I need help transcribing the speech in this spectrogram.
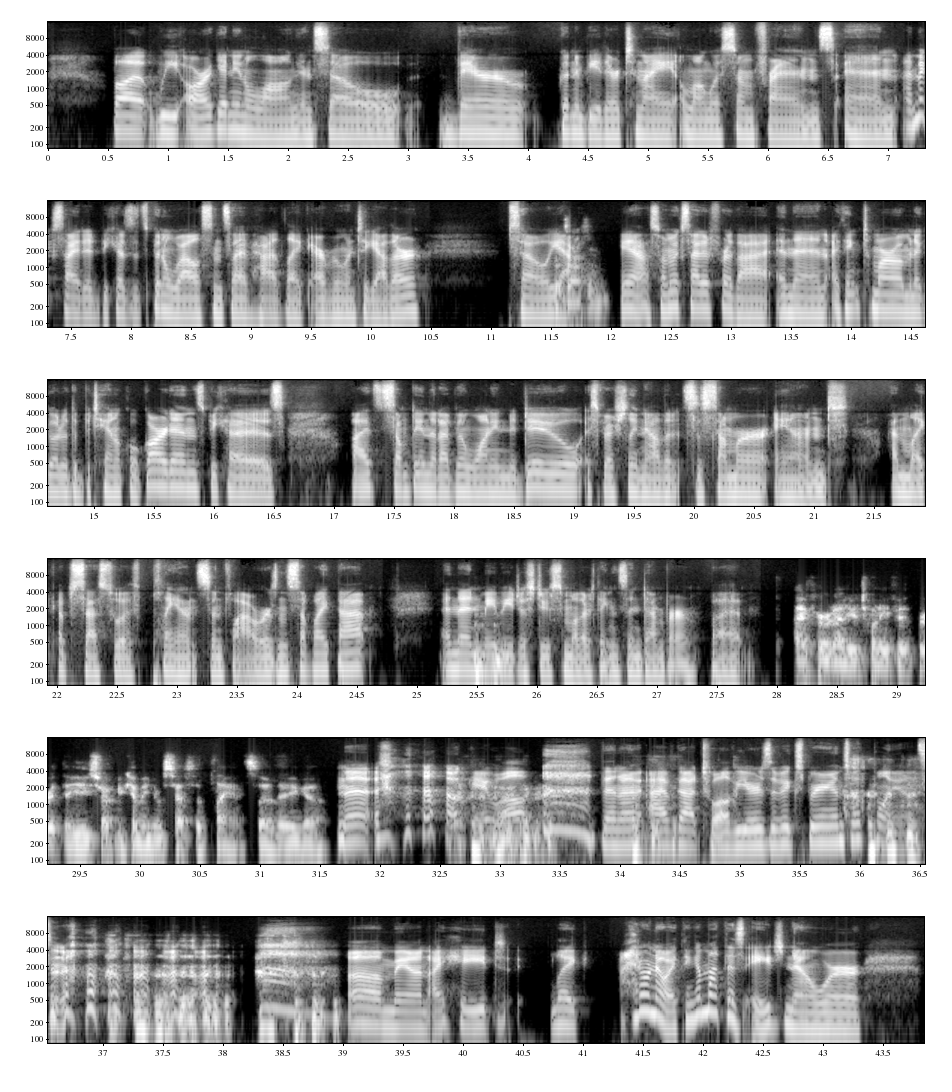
but we are getting along. And so they're going to be there tonight along with some friends. And I'm excited because it's been a while since I've had like everyone together. So yeah. Awesome. Yeah. So I'm excited for that. And then I think tomorrow I'm going to go to the botanical gardens because uh, it's something that I've been wanting to do, especially now that it's the summer and I'm like obsessed with plants and flowers and stuff like that. And then maybe just do some other things in Denver. But I've heard on your 25th birthday you start becoming obsessed with plants. So there you go. okay, well, then I, have got 12 years of experience with plants. oh man, I hate like I don't know. I think I'm at this age now where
